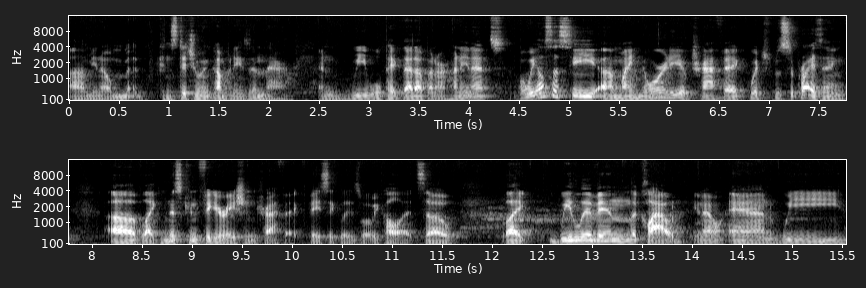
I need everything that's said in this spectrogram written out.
um, you know, constituent companies in there. And we will pick that up in our honey nets. But we also see a minority of traffic, which was surprising, of like misconfiguration traffic, basically is what we call it. So like we live in the cloud, you know, and we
